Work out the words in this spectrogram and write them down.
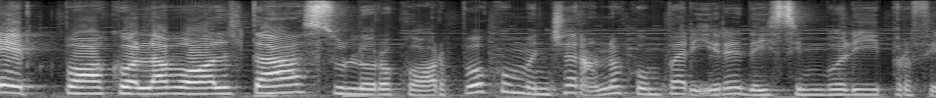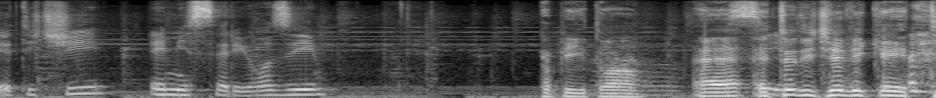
E poco alla volta sul loro corpo cominceranno a comparire dei simboli profetici e misteriosi. Capito? Eh? Sì. E tu dicevi che T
